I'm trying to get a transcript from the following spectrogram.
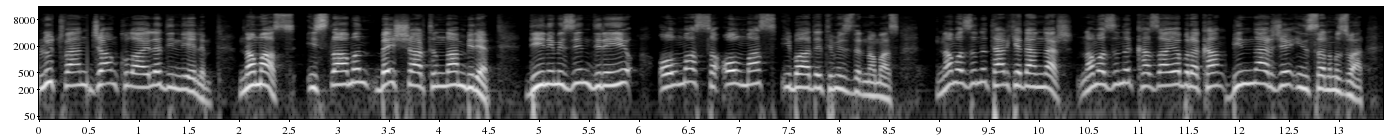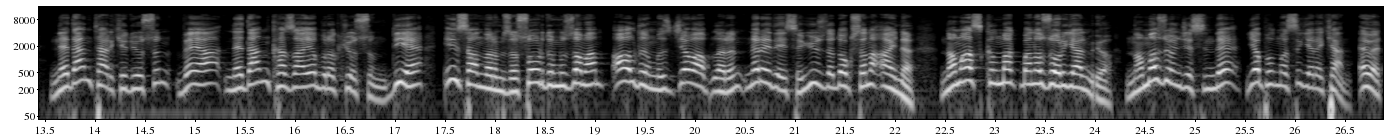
Lütfen can kulağıyla dinleyelim. Namaz, İslam'ın beş şartından biri. Dinimizin direği olmazsa olmaz ibadetimizdir namaz. Namazını terk edenler, namazını kazaya bırakan binlerce insanımız var. Neden terk ediyorsun veya neden kazaya bırakıyorsun diye insanlarımıza sorduğumuz zaman aldığımız cevapların neredeyse %90'ı aynı. Namaz kılmak bana zor gelmiyor. Namaz öncesinde yapılması gereken evet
